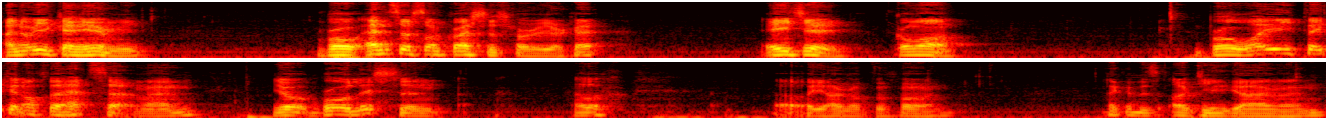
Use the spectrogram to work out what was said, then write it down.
I know you can hear me. Bro, answer some questions for me, okay? AJ, come on. Bro, why are you taking off the headset, man? Yo, bro, listen. Hello? Oh, he hung up the phone. Look at this ugly guy, man.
